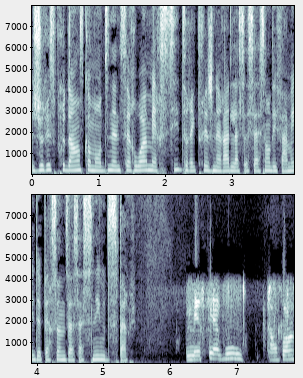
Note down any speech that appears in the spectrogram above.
jurisprudence, comme on dit, Nancy Roy, merci, directrice générale de l'Association des familles de personnes assassinées ou disparues. Merci à vous. Au revoir.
